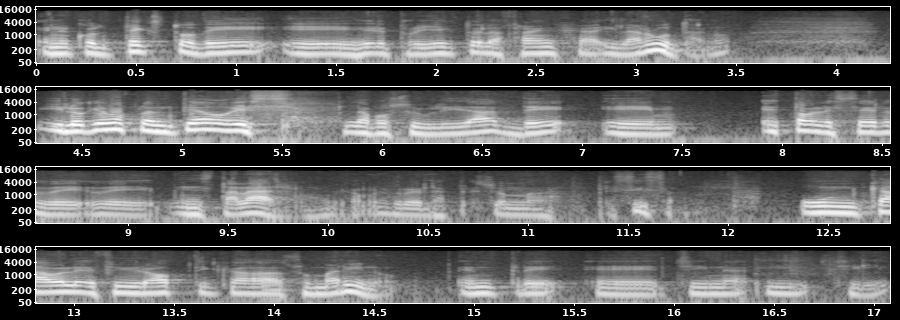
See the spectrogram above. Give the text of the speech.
en el contexto del de, eh, proyecto de la franja y la ruta. ¿no? Y lo que hemos planteado es la posibilidad de establecer, de, instalar, digamos, creo que es la expresión más precisa, un cable de fibra óptica submarino entre eh, China y Chile.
